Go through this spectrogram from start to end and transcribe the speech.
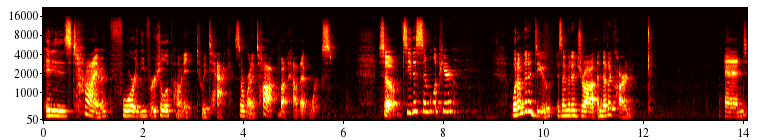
it is time for the virtual opponent to attack. So we're gonna talk about how that works. So see this symbol up here? What I'm gonna do is I'm gonna draw another card. And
